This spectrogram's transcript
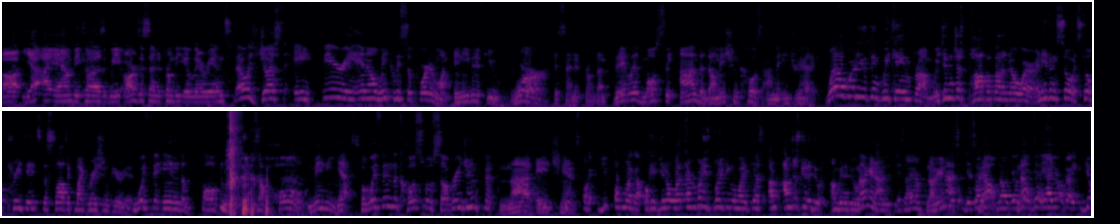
Uh, yeah, I am because we are descended from the Illyrians. That was just a theory and a weakly supported one. And even if you were descended from them, they live mostly on the Dalmatian coast on the Adriatic. Well, where do you think we came from? We didn't just pop up out of nowhere, and even so, it still predates the Slavic migration period. Within the Balkans as a whole, maybe yes. But within the Kosovo subregion, not a chance. Okay, you, oh my god, okay, you know what? Everybody's breaking away. Guess I'm, I'm just gonna do it. I'm gonna do it. No, you're not. Yes, I am. No, you're not. Yes, yes, I No. am. No, yeah, No. yeah, yeah, yeah, okay. You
